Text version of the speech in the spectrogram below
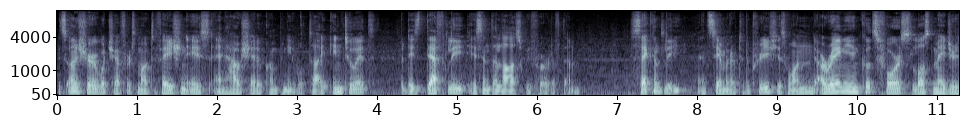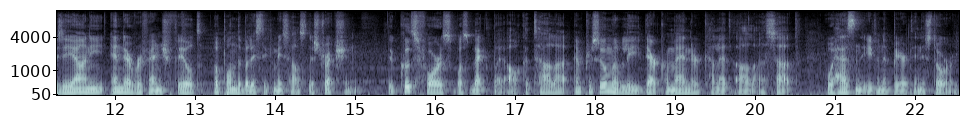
It's unsure what Shepherd's motivation is and how Shadow Company will tie into it, but this definitely isn't the last we've heard of them. Secondly, and similar to the previous one, the Iranian Quds Force lost Major Ziani and their revenge failed upon the ballistic missile's destruction. The Quds Force was backed by Al-Qatala and presumably their commander Khaled al-Assad, who hasn't even appeared in the story.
